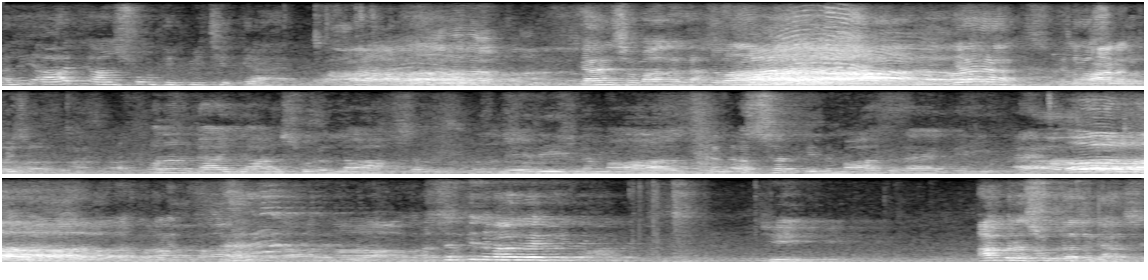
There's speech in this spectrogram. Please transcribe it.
علی آج آنسوں کے پیچھے کیا ہے؟ کیا ہے سبحان اللہ۔ کیا ہے سبحان اللہ۔ انہوں نے کہا یا رسول اللہ میری نماز، اثر کی نماز رہ گئی ہے۔ اثر کی نماز رہ گئی۔ جی اب رسول اللہ سے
